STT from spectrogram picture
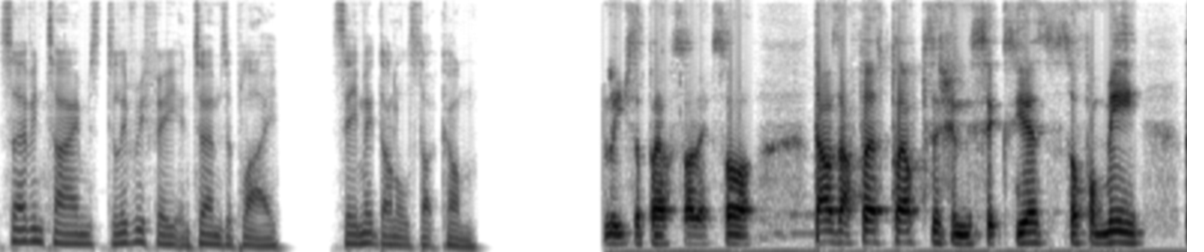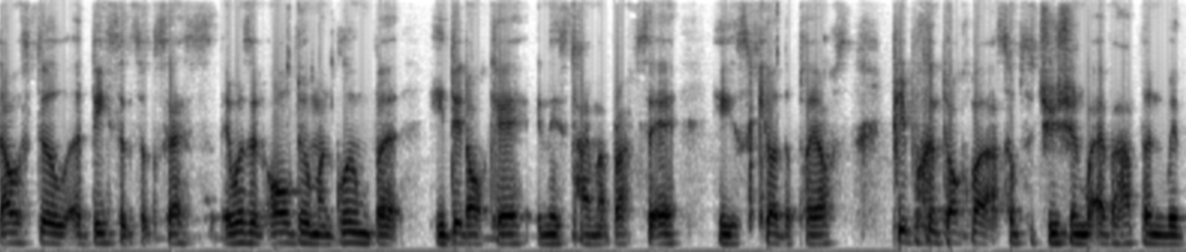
serving times, delivery fee and terms apply. See mcdonalds.com. reach the playoffs. Sorry, so that was our first playoff position in six years. So for me, that was still a decent success. It wasn't all doom and gloom, but he did okay in his time at Bradford City. He secured the playoffs. People can talk about that substitution, whatever happened with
